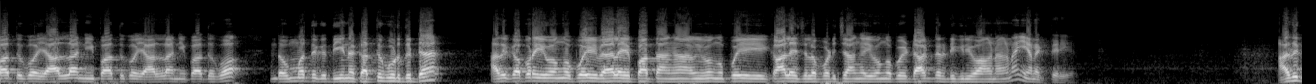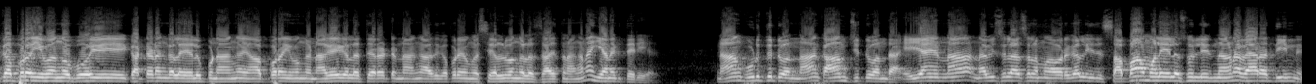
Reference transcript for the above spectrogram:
பார்த்துக்கோ யாரெல்லாம் நீ பார்த்துக்கோ யாரெல்லாம் நீ பார்த்துக்கோ இந்த உம்மத்துக்கு தீனை கற்றுக் கொடுத்துட்டேன். அதுக்கப்புறம் இவங்க போய் வேலையை பார்த்தாங்க இவங்க போய் காலேஜில் படிச்சாங்க இவங்க போய் டாக்டர் டிகிரி வாங்கினாங்கன்னா எனக்கு தெரியாது. அதுக்கப்புறம் இவங்க போய் கட்டடங்களை எழுப்புனாங்க அப்புறம் இவங்க நகைகளை திரட்டுனாங்க அதுக்கப்புறம் இவங்க செல்வங்களை சாத்தினாங்கன்னா எனக்கு தெரியாது. நான் கொடுத்துட்டு வந்தான் காமிச்சிட்டு வந்தேன். ஏன்னா நபிசுல்லாசலம் அவர்கள் இது சபாமலையில் சொல்லியிருந்தாங்கன்னா வேற தீனு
